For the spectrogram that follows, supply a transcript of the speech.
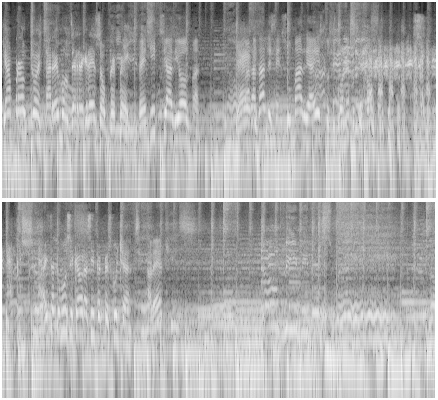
ya pronto estaremos de regreso, Pepe. Bendito sea Dios, man. Para darles en su madre a estos y ponemos el nombre. Ahí está tu música, ahora sí, Pepe, escucha. A ver. Don't leave me this way. No.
